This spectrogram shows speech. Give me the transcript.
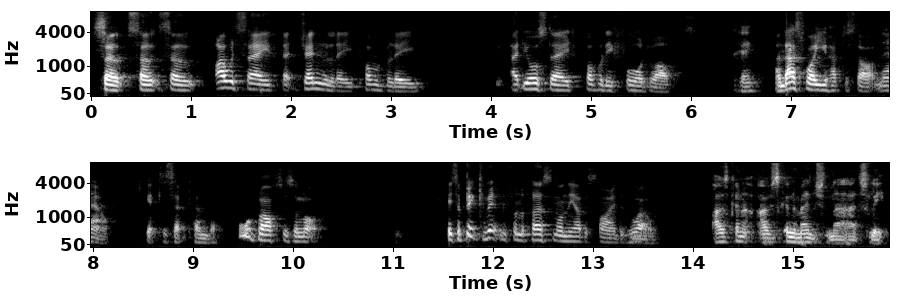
So, so, so I would say that generally, probably at your stage, probably four drafts, Okay. and that's why you have to start now to get to September. Four drafts is a lot. It's a big commitment from the person on the other side as well. I was gonna I was gonna mention that actually.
